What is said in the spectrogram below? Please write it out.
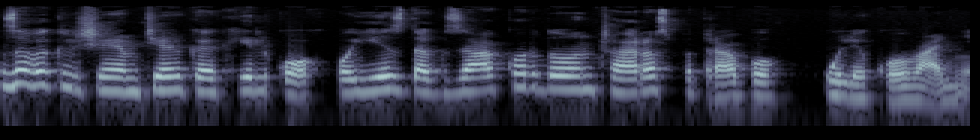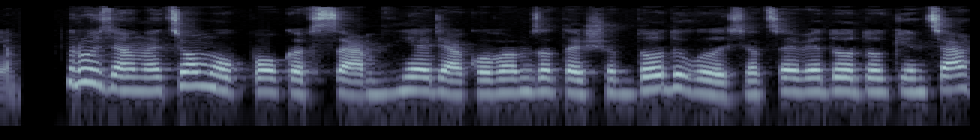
за виключенням тільки кількох поїздок за кордон через потребу у лікуванні. Друзі, на цьому поки все. Я дякую вам за те, що додивилися це відео до кінця.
